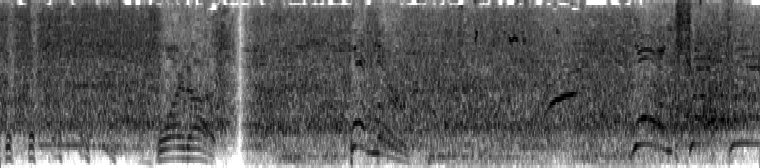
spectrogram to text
Why not? Butler. Long shot. Good!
